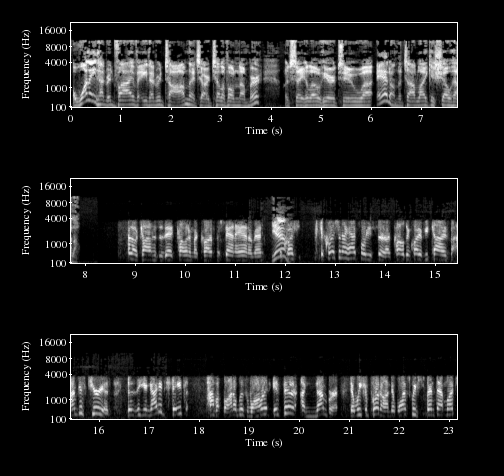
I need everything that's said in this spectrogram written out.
one eight hundred five eight hundred tom That's our telephone number. Let's say hello here to uh, Ed on the Tom Leykis show. Hello. Hello, Tom. This is Ed calling in my car from Santa Ana, man. Yeah. The question, the question I had for you, sir, I've called in quite a few times, but I'm just curious. Does the United States have a bottomless wallet? Is there a number that we can put on that once we've spent that much,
